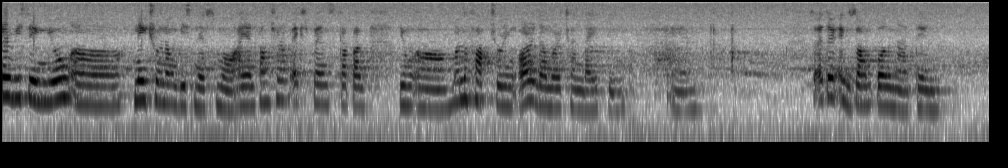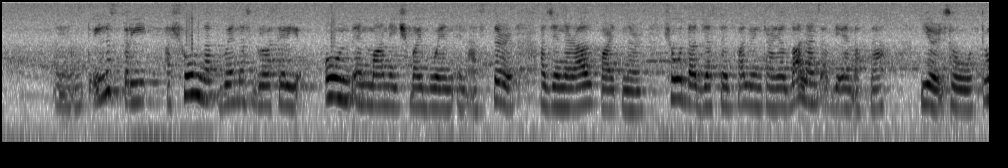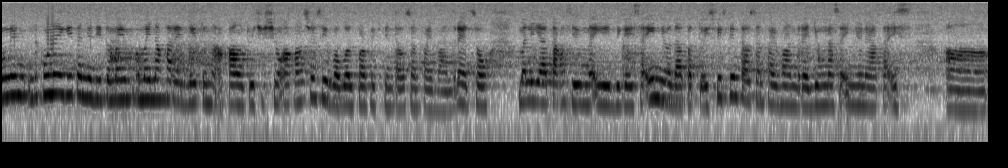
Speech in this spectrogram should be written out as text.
servicing yung uh, nature ng business mo. Ayan, function of expense kapag yung uh, manufacturing or the merchandising. Ayan. So, ito yung example natin. Ayan. To illustrate, assume that Buenas Grocery owned and managed by Buen and Aster, a general partner. Show the adjusted following trial balance at the end of the year. So, kung, kung nakikita nyo dito, may, may nakaread dito na account which is yung accounts receivable for 15,500. So, mali yata kasi yung naibigay sa inyo. Dapat to is 15,500. Yung nasa inyo na yata is uh,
